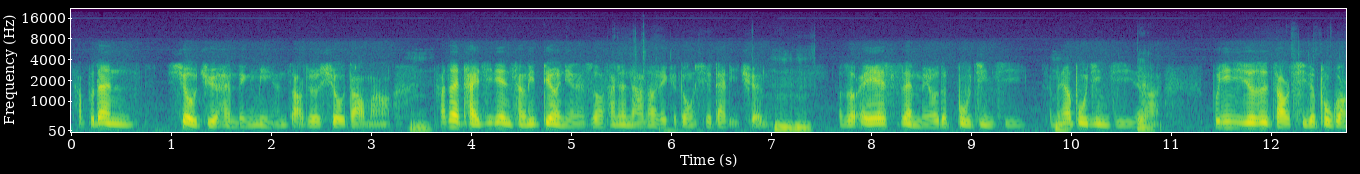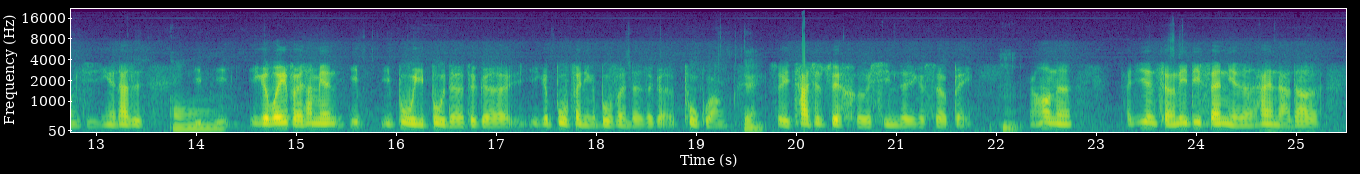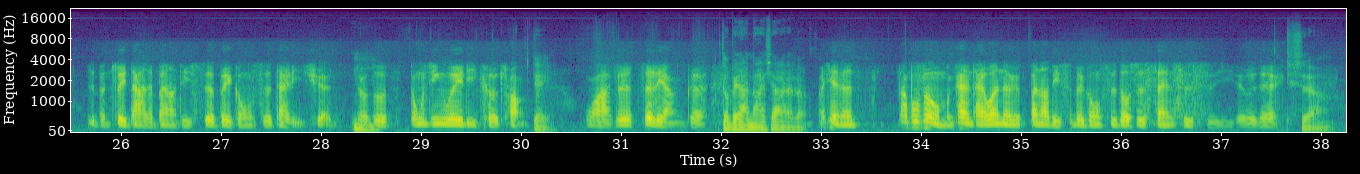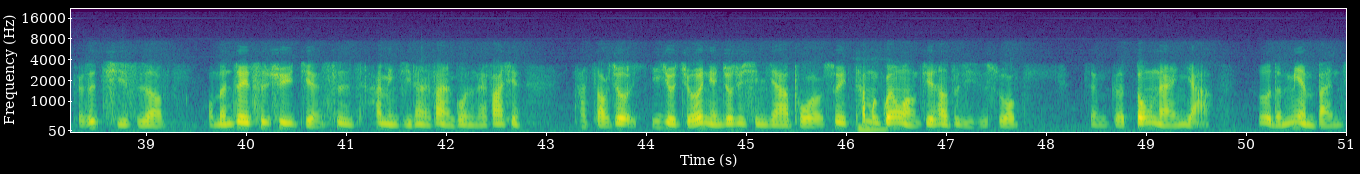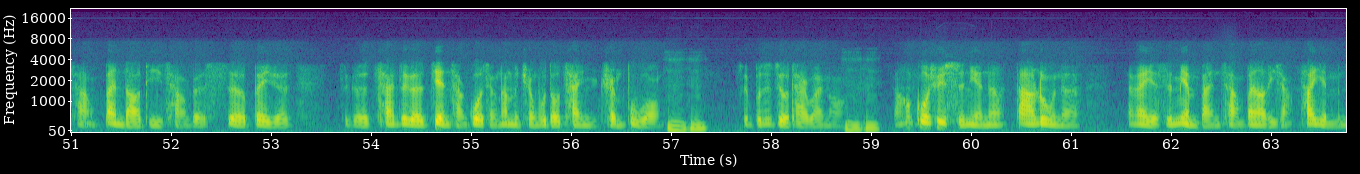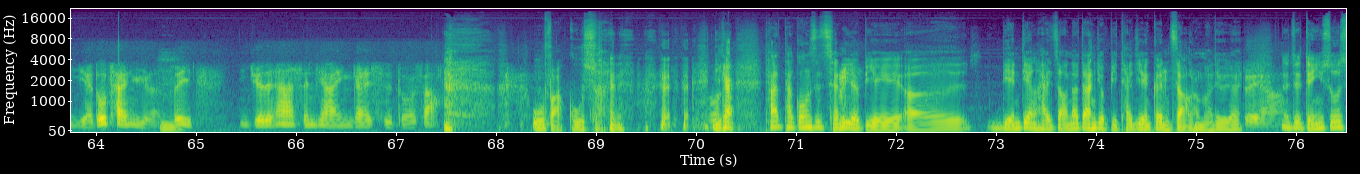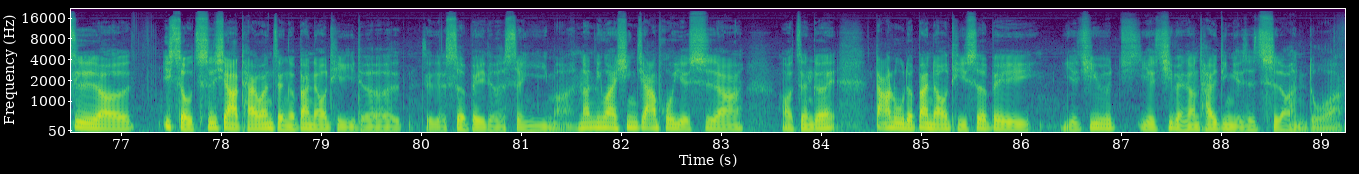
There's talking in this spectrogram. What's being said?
他不但嗅觉很灵敏，很早就嗅到嘛。嗯。他在台积电成立第二年的时候，他就拿到了一个东西的代理权。嗯嗯。他说 ASML 的步进机，什么叫步进机？对吧？步进机就是早期的曝光机，因为它是一一一个 wafer 上面一一步一步的这个一个部分一个部分的这个曝光，对，所以它是最核心的一个设备。嗯，然后呢，台积电成立第三年呢，它还拿到了日本最大的半导体设备公司的代理权，叫做东京威力科创。对，哇，这这两个都被他拿下来了。而且呢，大部分我们看台湾的半导体设备公司都是三四十亿，对不对？是啊。可是其实啊。我们这一次去检视汉明集团的发展过程，才发现，他早就一九九二年就去新加坡了。所以他们官网介绍自己是说，整个东南亚所有的面板厂、半导体厂的设备的这个参这个建厂过程，他们全部都参与，全部哦。嗯哼。所以不是只有台湾哦。嗯哼。然后过去十年呢，大陆呢，大概也是面板厂、半导体厂，他也也都参与了。所以你觉得他身价应该是多少？无法估算。你看，他他公司成立的比呃联电还早，那当然就比台积电更早了嘛，对不对？对啊。那就等于说是呃一手吃下台湾整个半导体的这个设备的生意嘛。那另外新加坡也是啊，哦，整个大陆的半导体设备也基也基本上他一定也是吃到很多啊。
